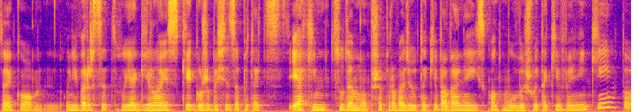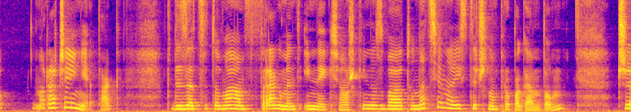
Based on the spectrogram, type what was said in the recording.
tego Uniwersytetu Jagiellońskiego, żeby się zapytać, jakim cudem on przeprowadził takie badania i skąd mu wyszły takie wyniki, to no raczej nie, tak? Kiedy zacytowałam fragment innej książki, nazwała to nacjonalistyczną propagandą, czy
